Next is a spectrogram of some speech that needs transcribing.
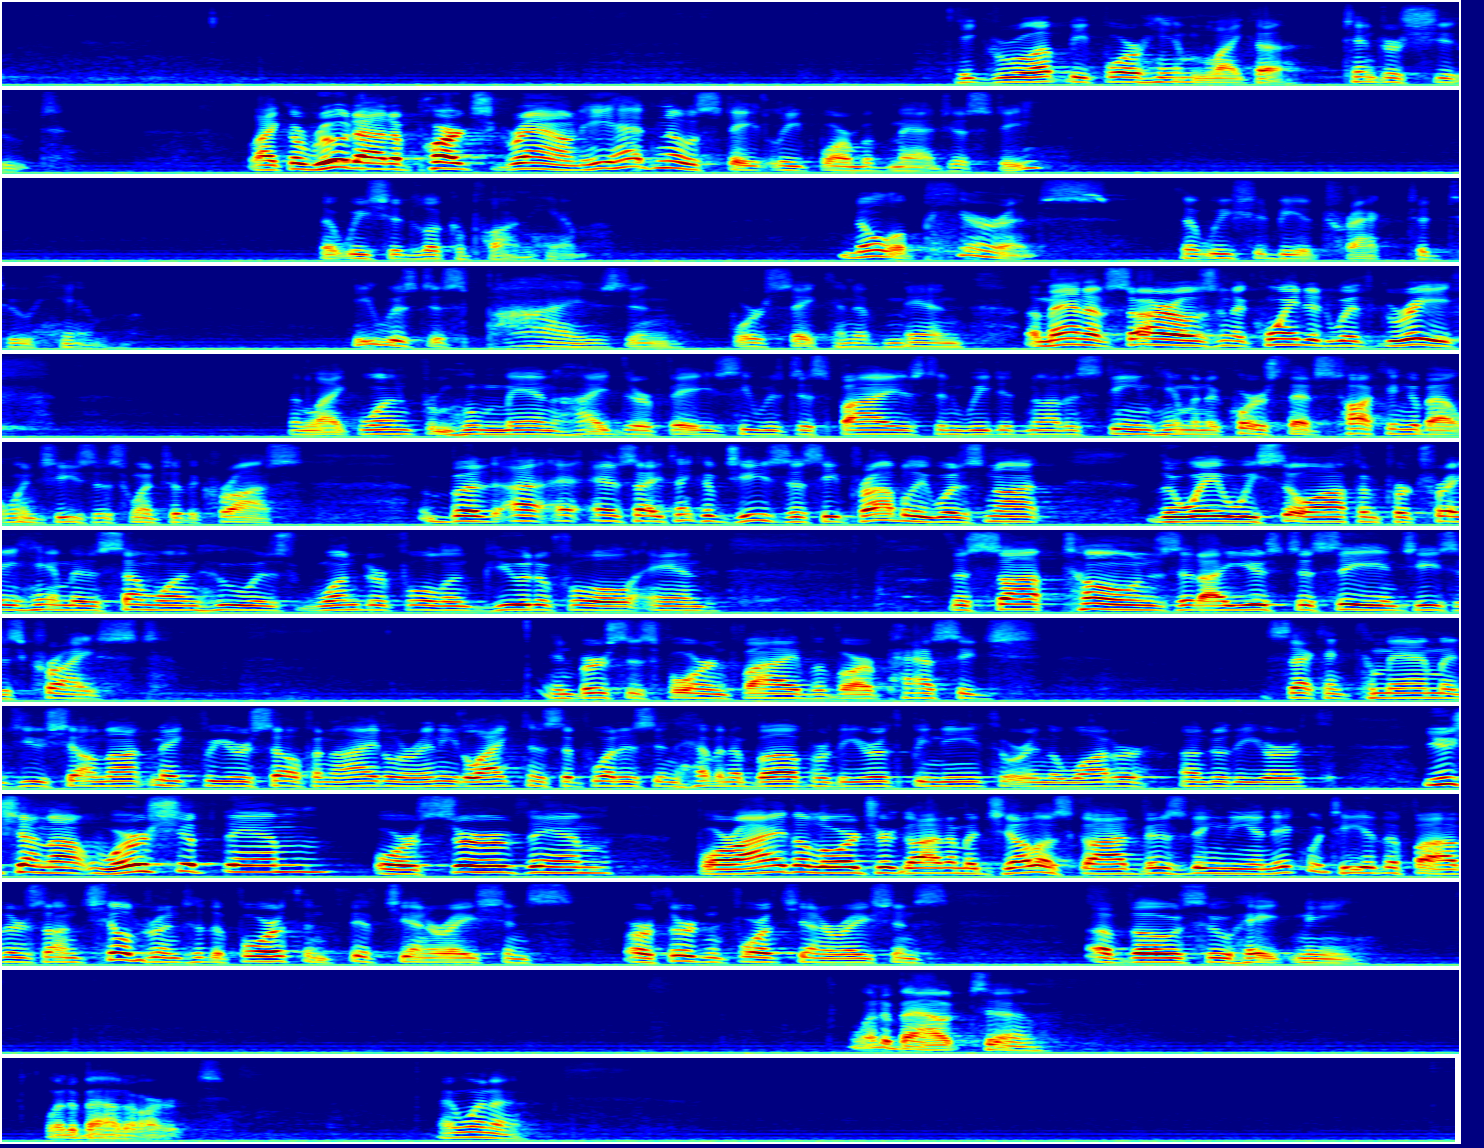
he grew up before him like a tender shoot like a root out of parched ground. He had no stately form of majesty that we should look upon him, no appearance that we should be attracted to him. He was despised and forsaken of men, a man of sorrows and acquainted with grief. And like one from whom men hide their face, he was despised, and we did not esteem him. And of course, that's talking about when Jesus went to the cross. But as I think of Jesus, he probably was not the way we so often portray him as someone who was wonderful and beautiful and the soft tones that I used to see in Jesus Christ. In verses 4 and 5 of our passage, second commandment you shall not make for yourself an idol or any likeness of what is in heaven above or the earth beneath or in the water under the earth. You shall not worship them or serve them. For I, the Lord your God, am a jealous God, visiting the iniquity of the fathers on children to the fourth and fifth generations, or third and fourth generations of those who hate me. What about uh, What about art? I want to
